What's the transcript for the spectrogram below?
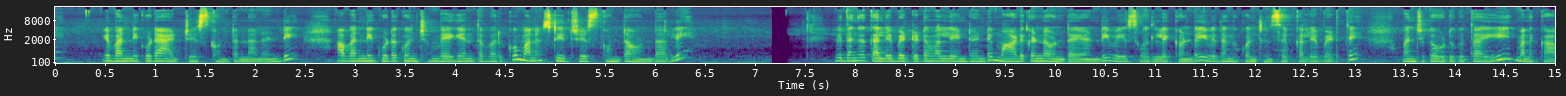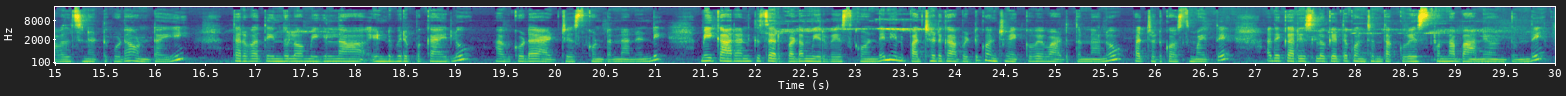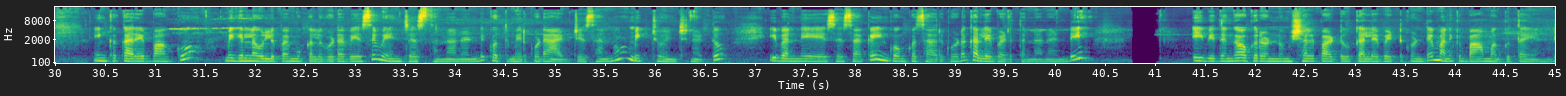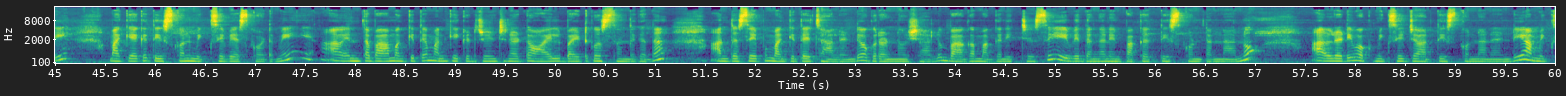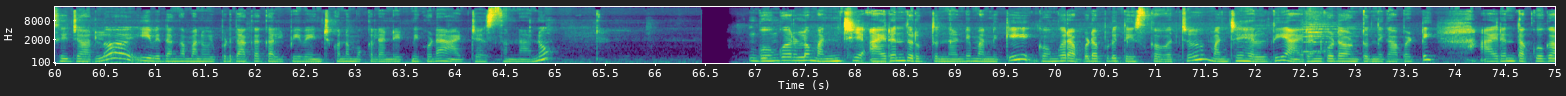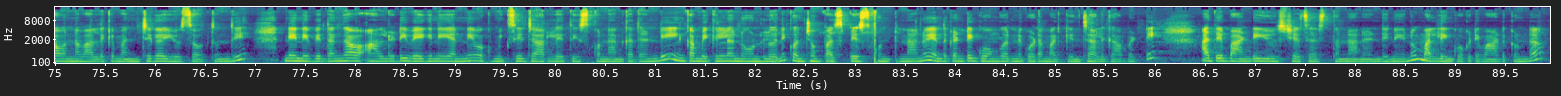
ఇవన్నీ కూడా యాడ్ చేసుకుంటున్నానండి. అవన్నీ కూడా కొంచెం వేగేంత వరకు మనం స్టీర్ చేసుకుంటూ ఉండాలి. ఈ విధంగా కలియబెట్టడం వల్ల ఏంటంటే మాడకుండా ఉంటాయండి వేసి వదిలేకుండా ఈ విధంగా కొంచెం సేపు కలియబెడితే మంచిగా ఉడుకుతాయి మనకు కావాల్సినట్టు కూడా ఉంటాయి. తర్వాత ఇందులో మిగిలిన ఎండుమిరపకాయలు అవి కూడా యాడ్ చేసుకుంటున్నానండి. మీ కారానికి సరిపడా మీరు వేసుకోండి. నేను పచ్చడి కాబట్టి కొంచెం ఎక్కువే వాడుతున్నాను. పచ్చడి కోసం అయితే అదే కర్రీస్లోకి అయితే కొంచెం తక్కువ వేసుకున్నా బాగానే ఉంటుంది. ఇంకా కరివేపాకు మిగిలిన ఉల్లిపాయ ముక్కలు కూడా వేసి వేయించేస్తున్నానండి. కొత్తిమీర కూడా యాడ్ చేశాను. మీకు చూపించినట్టు. ఇవన్నీ వేసేసాక ఇంకొకసారి కూడా కలియబెడుతున్నానండి. ఈ విధంగా ఒక రెండు నిమిషాల పాటు కలియబెట్టుకుంటే మనకి బాగా మగ్గుతాయండి. మగ్గాక తీసుకొని మిక్సీ వేసుకోవటమే ఎంత బాగా మగ్గితే మనకి ఇక్కడ చూపించినట్టు ఆయిల్ బయటకు వస్తుంది కదా అంతసేపు మగ్గితే చాలండి. ఒక రెండు నిమిషాలు బాగా మగ్గనిచ్చేసి ఈ విధంగా నేను పక్కకు తీసుకుంటున్నాను. ఆల్రెడీ ఒక మిక్సీ జార్ తీసుకున్నానండి. ఆ మిక్సీ జార్లో ఈ విధంగా మనం ఇప్పుడు దాకా కలిపి వేయించుకున్న ముక్కలన్నిటిని కూడా యాడ్ చేస్తున్నాను. గోంగూరలో మంచి ఐరన్ దొరుకుతుందండి మనకి. గోంగూర అప్పుడప్పుడు తీసుకోవచ్చు. మంచి హెల్తీ ఐరన్ కూడా ఉంటుంది కాబట్టి ఐరన్ తక్కువగా ఉన్న వాళ్ళకి మంచిగా యూస్ అవుతుంది. నేను ఈ విధంగా ఆల్రెడీ వేగినవన్నీ ఒక మిక్సీ జార్లో తీసుకున్నాను కదండి. ఇంకా మిగిలిన నూనెలోని కొంచెం పసుపు వేసుకుంటున్నాను. ఎందుకంటే గోంగూరని కూడా మగ్గించాలి కాబట్టి అదే బాండి యూస్ చేసేస్తున్నానండి నేను. మళ్ళీ ఇంకొకటి వాడకుండా.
